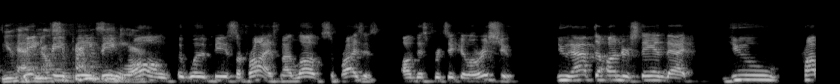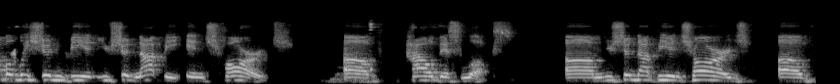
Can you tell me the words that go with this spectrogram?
you have being, no being, being, supremacy being here. wrong would be a surprise, and I love surprises on this particular issue. You have to understand that you probably shouldn't be, you should not be in charge of how this looks. Um, you should not be in charge of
